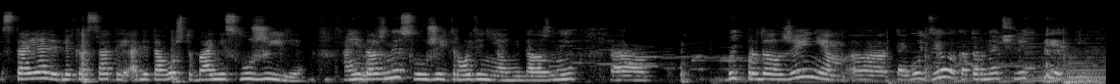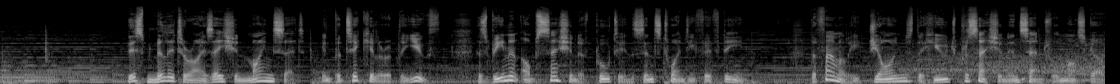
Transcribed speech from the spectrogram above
стояли для красоты, а для того, чтобы они служили. Они должны служить Родине, они должны э, быть продолжением э, того дела, которое начали их предки. This militarization mindset, in particular of the youth, has been an obsession of Putin since 2015. The family joins the huge procession in central Moscow.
